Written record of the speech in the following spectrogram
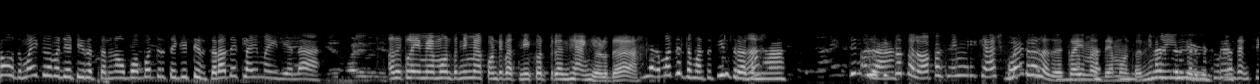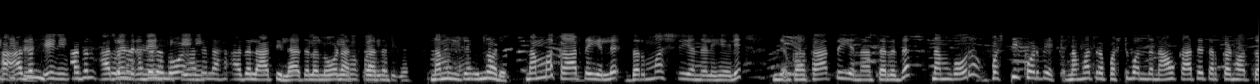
ಹೌದು ಮೈಕ್ರೋ ಬಜೆಟ್ ಇರುತ್ತಲ್ಲ ನಾವು ಬ- ಭದ್ರತೆಗೆ ಇಟ್ಟಿರ್ತಾರ ಅದೇ ಕ್ಲೈಮ್ ಇದೆಯಲ್ಲ ಅದೇ ಕ್ಲೈಮ್ ಅಮೌಂಟ್ ನಿಮ್ಮ ಅಕೌಂಟಿಗೆ ಬತ್ ನೀವು ಕೊಡ್ತೀರ ಅಂತ ಹೆಂಗ್ ಹೇಳುದಾ? ಮತ್ತೆ ತಿಂತ್ರ ಅದನ್ನ? ಸಿಕ್ಕತ್ತಲ್ಲ ವಾಪಸ್ ನಿಮ್ಗೆ ಕ್ಯಾಶ್ ಅದು ಕ್ಲೈಮ್ ಅದೇ ಅಮೌಂಟ್ ಅದೆಲ್ಲ ಆತಿಲ್ಲ ಅದೆಲ್ಲ ಲೋಡ್. ನಮ್ಗೆ ನೋಡಿ ನಮ್ಮ ಖಾತೆಯಲ್ಲೇ ಧರ್ಮಶ್ರೀ ಅಂತೇಳಿ ಹೇಳಿ ಖಾತೆಯನ್ನ ತರದ ನಮ್ಗ ಅವ್ರು ಫಸ್ಟಿಗೆ ಕೊಡ್ಬೇಕು. ನಮ್ಮ ಹತ್ರ ಫಸ್ಟ್ ಬಂದ ನಾವು ಖಾತೆ ತರ್ಕೊಂಡು ಹೊತ್ತು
